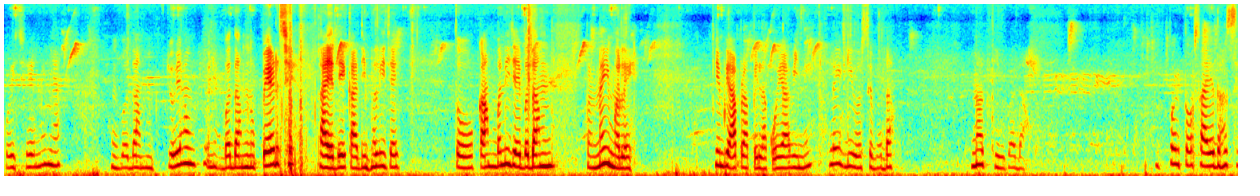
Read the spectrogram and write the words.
કોઈ છે નહીં અહીંયા. હું બદામ જોઈ આવું. અહીંયા બદામનું પેડ છે. શાયદ એકાદી મળી જાય તો કામ બની જાય. બદામનું પણ નહીં મળે. કેમ કે આપણા પહેલાં કોઈ આવીને લઈ ગયું હશે બધા. નથી બધા. ઉપર તો શાયદ હશે.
